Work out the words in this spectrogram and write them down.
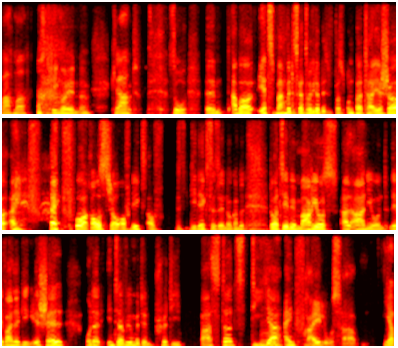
Mach mal. Kriegen wir hin, ne? Klar. Gut. So, ähm, aber jetzt machen wir das Ganze mal wieder etwas unparteiischer. Ein, ein Vorausschau auf nichts, auf die nächste Sendung. Dort sehen wir Marius, Alani und Levane gegen Echel und ein Interview mit den Pretty Bastards, die Mhm. ja ein Freilos haben. Ja.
